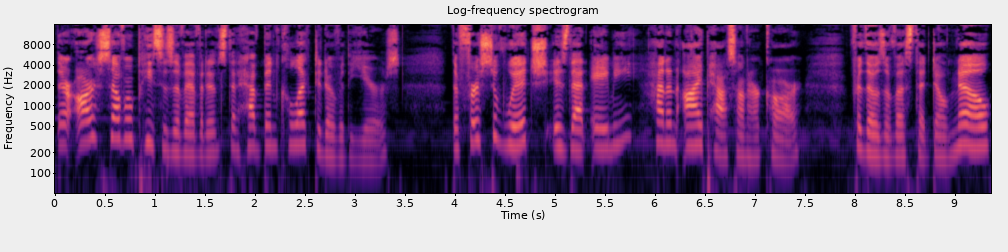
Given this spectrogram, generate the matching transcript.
There are several pieces of evidence that have been collected over the years. The first of which is that Amy had an I-Pass on her car. For those of us that don't know,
